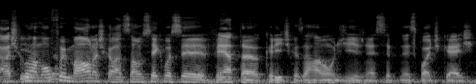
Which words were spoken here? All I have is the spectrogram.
acho que o Ramon foi mal na escalação. Eu sei que você veta críticas a Ramon Dias nesse, nesse podcast.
